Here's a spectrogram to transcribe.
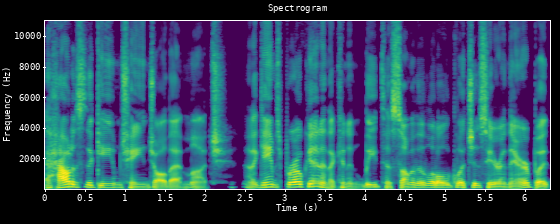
how does the game change all that much? Now, the game's broken and that can lead to some of the little glitches here and there, but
